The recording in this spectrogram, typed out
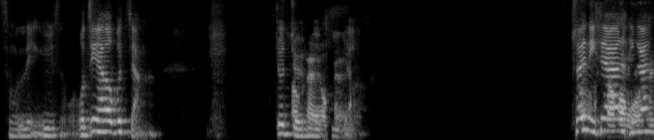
什么领域什么，我尽量都不讲，就觉得没有必要。Okay, okay. 所以你现在应该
